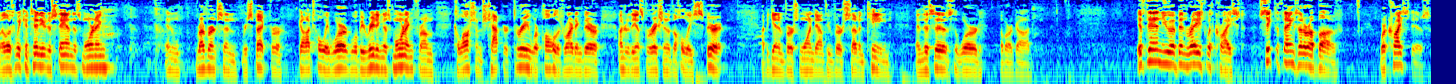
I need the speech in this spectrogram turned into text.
Well, as we continue to stand this morning in reverence and respect for God's holy word, we'll be reading this morning from Colossians chapter 3, where Paul is writing there under the inspiration of the Holy Spirit. I begin in verse 1 down through verse 17, and this is the word of our God. If then you have been raised with Christ, seek the things that are above, where Christ is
